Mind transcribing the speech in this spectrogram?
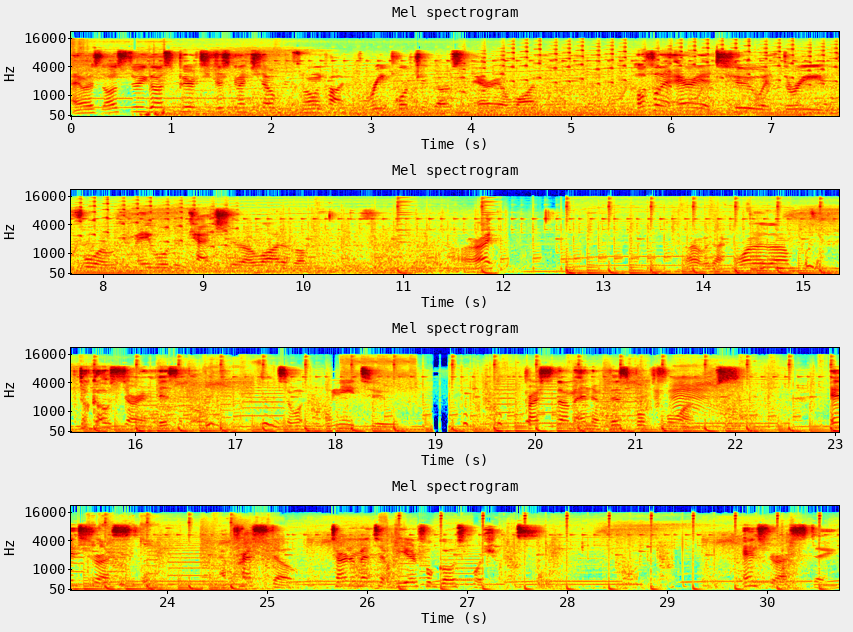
Anyways, those three ghost spirits are just gonna chill because we only caught three portrait ghosts in area one. Hopefully in area two and three and four we can be able to capture a lot of them. Alright. Alright, we got one of them. The ghosts are invisible. So we need to press them in invisible forms. Interesting. And presto, turn them into beautiful ghost portraits. Interesting.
